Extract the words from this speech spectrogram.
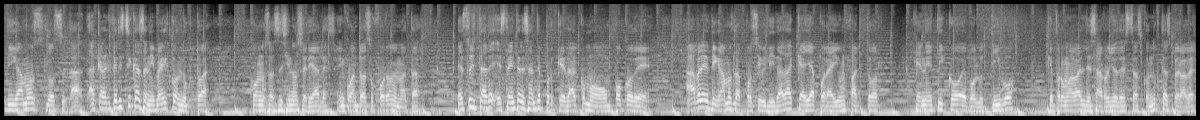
digamos, los, a características a nivel conductual con los asesinos seriales en cuanto a su forma de matar. Esto está interesante porque da como un poco de... abre, digamos, la posibilidad a que haya por ahí un factor genético, evolutivo, que promueva el desarrollo de estas conductas. Pero a ver,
